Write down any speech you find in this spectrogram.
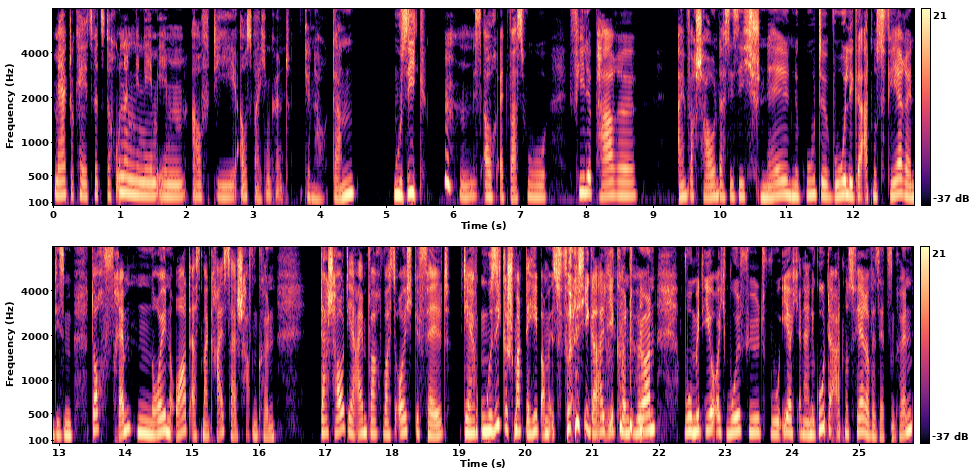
merkt, okay, jetzt wird es doch unangenehm, eben auf die ausweichen könnt. Genau, dann Musik. Mhm. Ist auch etwas, wo viele Paare einfach schauen, dass sie sich schnell eine gute, wohlige Atmosphäre in diesem doch fremden neuen Ort erstmal Kreissaal schaffen können. Da schaut ihr einfach, was euch gefällt. Der Musikgeschmack der Hebamme ist völlig egal. Ihr könnt hören, womit ihr euch wohlfühlt, wo ihr euch in eine gute Atmosphäre versetzen könnt.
